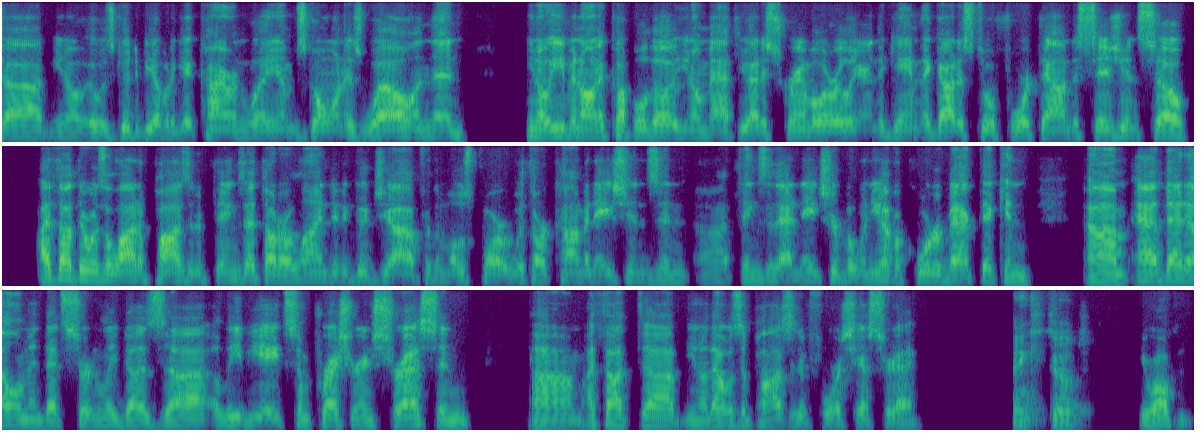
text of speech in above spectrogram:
uh, you know, it was good to be able to get Kyren Williams going as well. And then, you know, even on a couple of the, you know, Matthew had a scramble earlier in the game that got us to a fourth down decision. So I thought there was a lot of positive things. I thought our line did a good job for the most part with our combinations and uh, things of that nature. But when you have a quarterback that can um, add that element, that certainly does uh, alleviate some pressure and stress. And um, I thought, uh, you know, that was a positive for us yesterday. Thank you, Coach. You're welcome.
